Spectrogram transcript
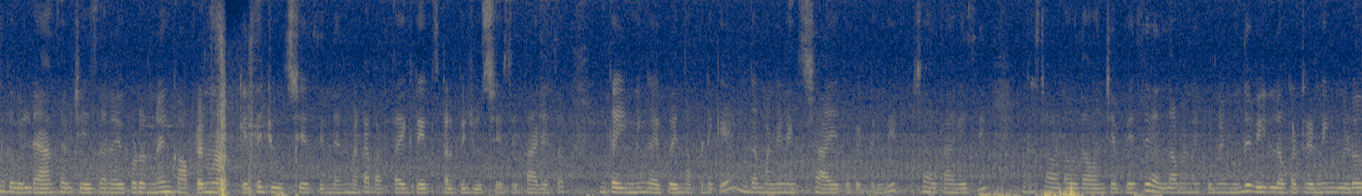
ఇంకా వీళ్ళు డ్యాన్స్ అవి చేశారు. అవి కూడా ఉన్నాయి. ఇంకా ఆఫ్టర్నూన్ అక్కైతే జ్యూస్ చేసింది అనమాట బత్తాయి గ్రేప్స్ కలిపి జ్యూస్ చేసి తాగేసాం ఇంకా ఈవినింగ్ అయిపోయింది అప్పటికే. ఇంకా మళ్ళీ నెక్స్ట్ ఛాయ్ అయితే పెట్టింది. చాయ్ తాగేసి ఇంకా స్టార్ట్ అవుదామని చెప్పేసి వెళ్దామని అనుకునే ముందు వీళ్ళు ఒక ట్రెండింగ్ వీడియో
